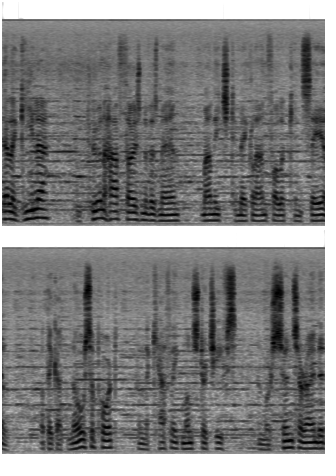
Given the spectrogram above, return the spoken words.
De L'Aguila and two and a half thousand of his men managed to make landfall at Kinsale, but they got no support from the Catholic Munster chiefs and were soon surrounded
